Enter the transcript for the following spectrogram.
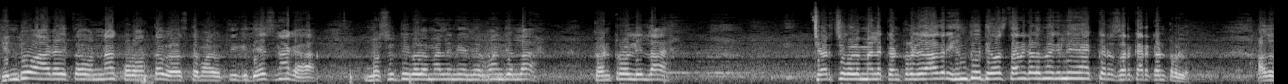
ಹಿಂದೂ ಆಡಳಿತವನ್ನು ಕೊಡುವಂಥ ವ್ಯವಸ್ಥೆ ಮಾಡಬೇಕು. ಈಗ ದೇಶನಾಗ ಮಸೂದಿಗಳ ಮೇಲೆ ನಿರ್ಬಂಧ ಇಲ್ಲ ಕಂಟ್ರೋಲ್ ಇಲ್ಲ. ಚರ್ಚ್ಗಳ ಮೇಲೆ ಕಂಟ್ರೋಲ್ ಇಲ್ಲ. ಆದರೆ ಹಿಂದೂ ದೇವಸ್ಥಾನಗಳ ಮೇಲೆ ಯಾಕೆ ಸರ್ಕಾರ ಕಂಟ್ರೋಲ್ ಅದು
